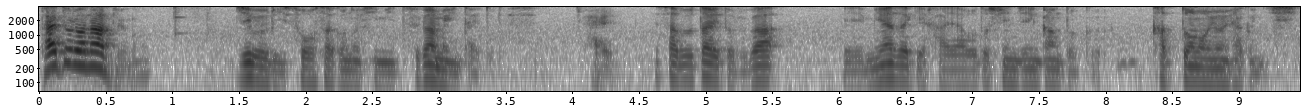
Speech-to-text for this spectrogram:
タイトルは何ていうの？ジブリ創作の秘密がメインタイトルです。はい。サブタイトルが、えー宮崎駿と新人監督葛藤の400日。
